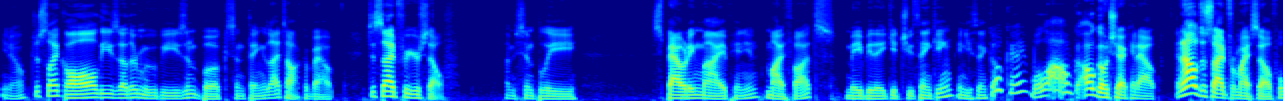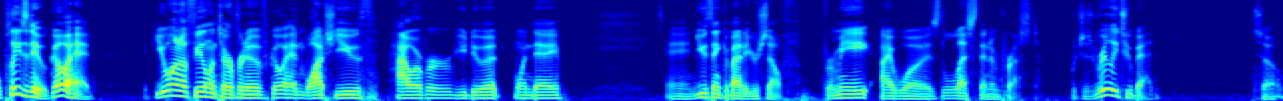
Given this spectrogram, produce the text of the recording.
You know, just like all these other movies and books and things I talk about. Decide for yourself. I'm simply spouting my opinion, my thoughts. Maybe they get you thinking, and you think, okay, well, I'll, I'll go check it out, and I'll decide for myself. Well, please do. Go ahead. If you want to feel interpretive, go ahead and watch Youth, however you do it one day, and you think about it yourself. For me, I was less than impressed, which is really too bad. So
